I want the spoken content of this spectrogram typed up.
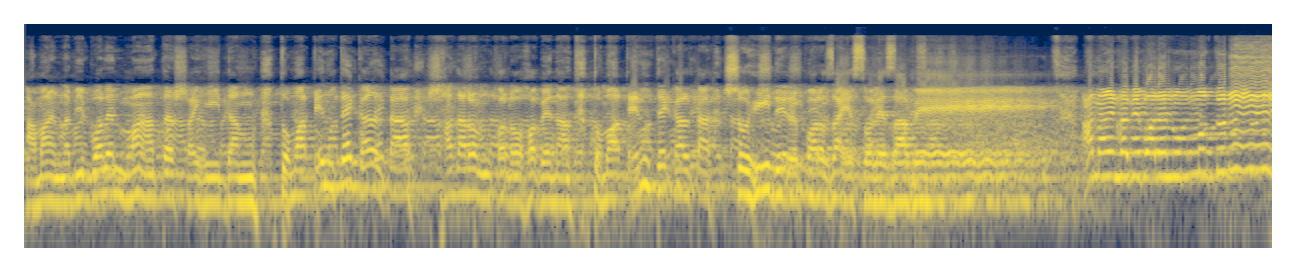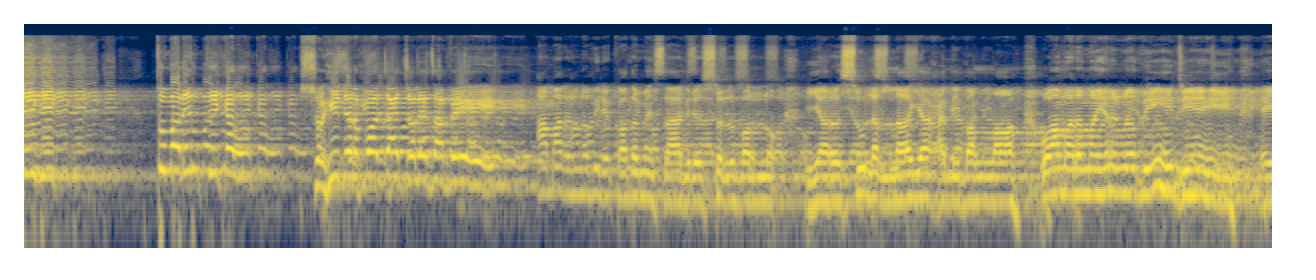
আমার নবী বলেন, মা মাতা শাহিদান, তোমার এন্তেকালটা সাধারণ কোনো হবে না। তোমার এন্তেকালটা শহীদের পর্যায়ে চলে যাবে। আমার নবী বলেন তোমার ইন্তেকাল শহীদের পর্যায়ে চলে যাবে। আমার নবীর কদমে সাহাবী রাসূল বলল, ইয়া রাসূলুল্লাহ, ইয়া হাবিবাল্লাহ, ও আমার মায়ের নবীজি, এই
